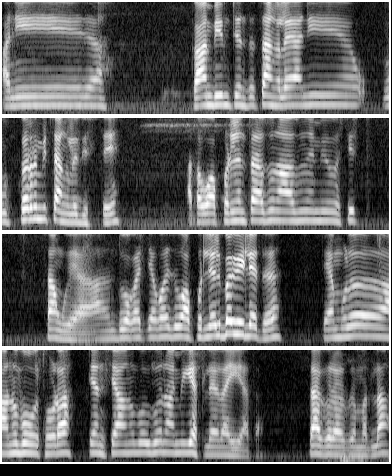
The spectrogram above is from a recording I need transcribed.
आणि काम बिम त्यांचं चांगलं आहे. आणि उपकरण बी चांगलं दिसते आता वापरल्यानंतर अजून अजून आम्ही व्यवस्थित सांगूया. आणि दोघांच्या वेळेस वापरलेलं बघितलं तर त्यामुळं अनुभव थोडा त्यांचा अनुभव घेऊन आम्ही घेतलेला आहे आता. सागर मधला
